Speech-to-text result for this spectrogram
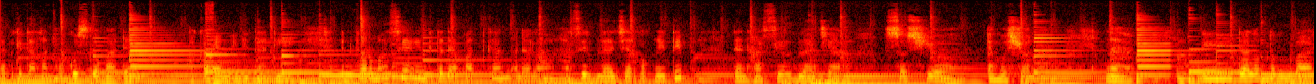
tapi kita akan fokus kepada AKM ini tadi. Informasi yang kita dapatkan adalah hasil belajar kognitif dan hasil belajar sosio emosional. Nah, di dalam lembar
